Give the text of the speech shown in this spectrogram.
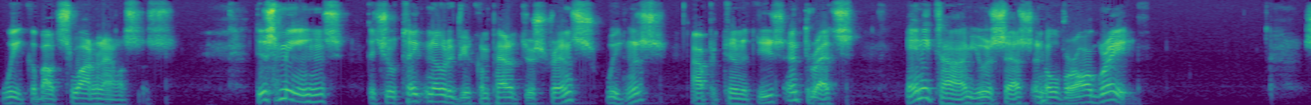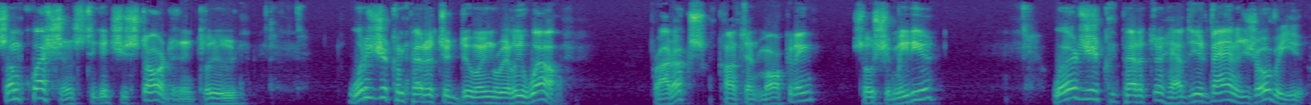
week about SWOT analysis. This means that you'll take note of your competitor's strengths, weaknesses, opportunities, and threats anytime you assess an overall grade. Some questions to get you started include What is your competitor doing really well? Products, content marketing, social media? Where does your competitor have the advantage over you?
